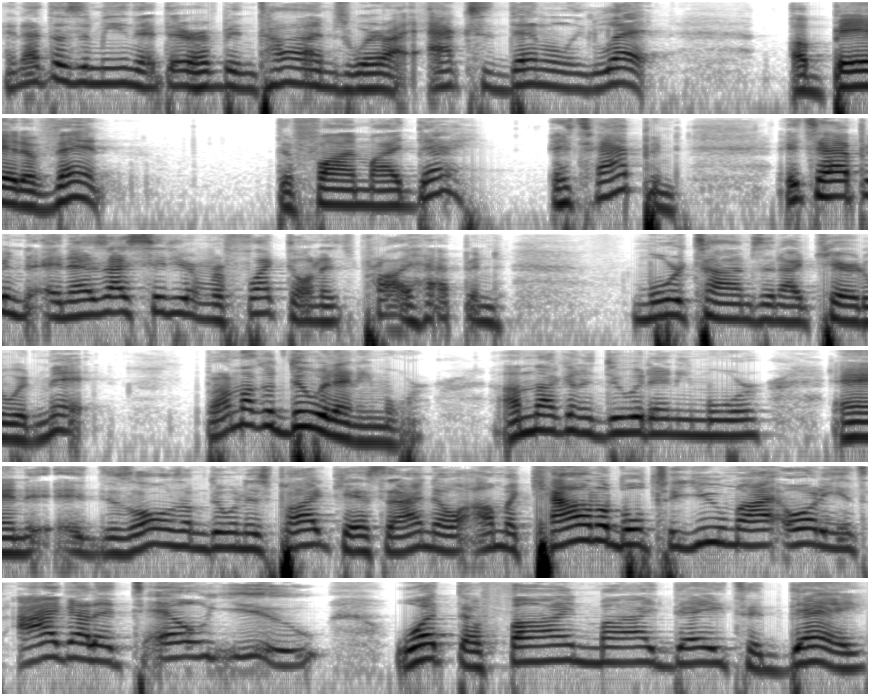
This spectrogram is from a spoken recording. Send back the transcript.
And that doesn't mean that there have been times where I accidentally let a bad event define my day. It's happened. It's happened. And as I sit here and reflect on it, it's probably happened more times than I'd care to admit. But I'm not going to do it anymore. I'm not going to do it anymore. And it, as long as I'm doing this podcast and I know I'm accountable to you, my audience, I got to tell you what defined my day today.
